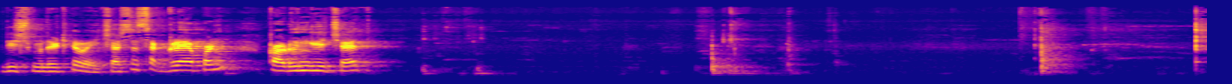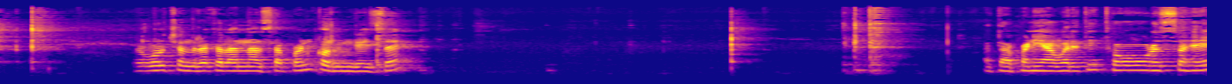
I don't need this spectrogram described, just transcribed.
डिशमध्ये ठेवायचे. अशा सगळ्या आपण काढून घ्यायच्या आहेत. प्रभू चंद्रकलांना असं आपण करून घ्यायचं आहे. आता आपण यावरती थोडंसं हे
